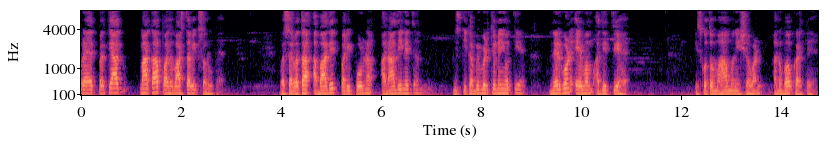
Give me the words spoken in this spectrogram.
प्रत्यात्मा का वास्तविक स्वरूप है। वह सर्वथा अबाधित, परिपूर्ण अनादि निधन जिसकी कभी मृत्यु नहीं होती है, निर्गुण एवं अद्वितीय है। इसको तो महामुनि श्रवण अनुभव करते हैं,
